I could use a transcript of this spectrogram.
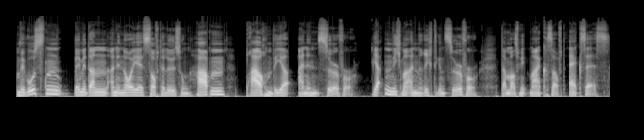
Und wir wussten, wenn wir dann eine neue Softwarelösung haben, brauchen wir einen Server. Wir hatten nicht mal einen richtigen Server, damals mit Microsoft Access.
